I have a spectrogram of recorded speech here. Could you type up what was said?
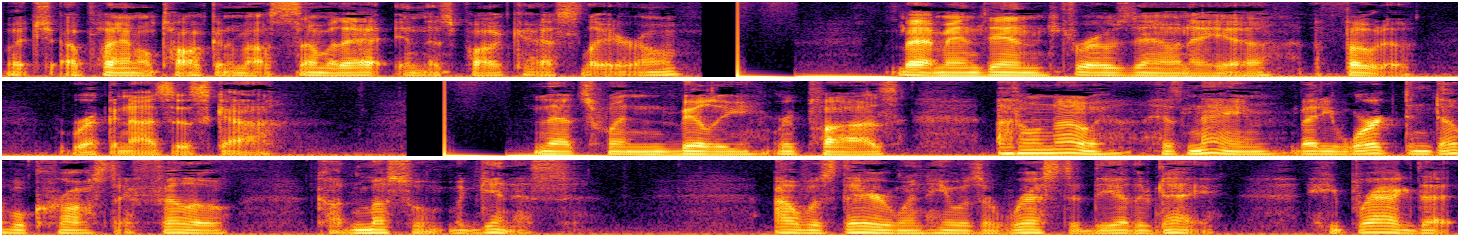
which I plan on talking about some of that in this podcast later on. Batman then throws down a, uh, a photo recognize this guy. That's when Billy replies, I don't know his name, but he worked and double crossed a fellow called Muscle McGinnis. I was there when he was arrested the other day. He bragged that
